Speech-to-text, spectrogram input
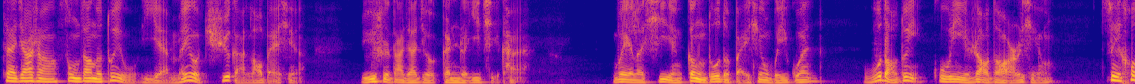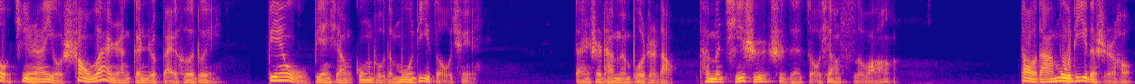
再加上送葬的队伍也没有驱赶老百姓，于是大家就跟着一起看。为了吸引更多的百姓围观。舞蹈队故意绕道而行，最后竟然有上万人跟着白鹤队边舞边向公主的墓地走去。但是他们不知道，他们其实是在走向死亡。到达墓地的时候，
